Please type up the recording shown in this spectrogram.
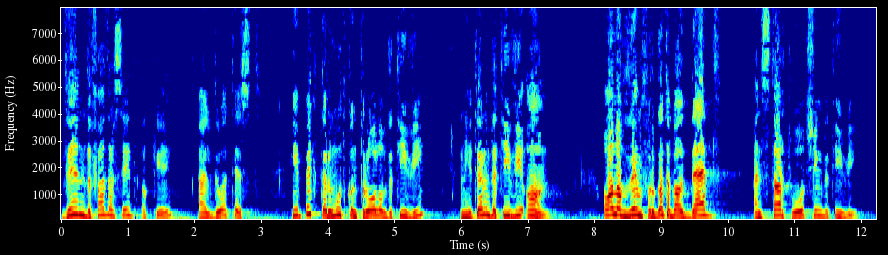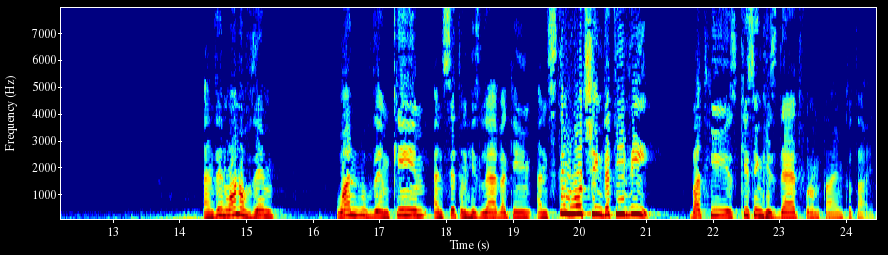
Then the father said okay I'll do a test he picked the remote control of the TV and he turned the TV on all of them forgot about dad and start watching the TV and then one of them, one of them came and sat on his lap again and still watching the TV. But he is kissing his dad from time to time.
